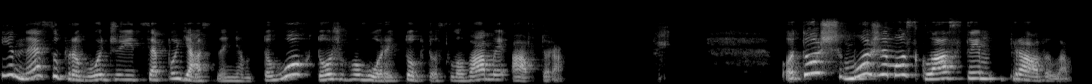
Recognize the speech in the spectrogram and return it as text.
і не супроводжується поясненням того, хто ж говорить, тобто словами автора. Отож, можемо скласти правила.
